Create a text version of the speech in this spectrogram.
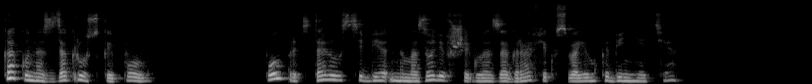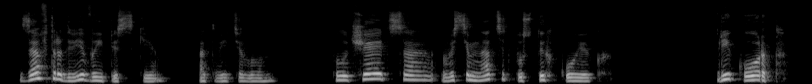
«Как у нас с загрузкой, Пол?» Пол представил себе намазоливший глаза график в своем кабинете. «Завтра две выписки», — ответил он. «Получается, восемнадцать пустых коек». «Рекорд», —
